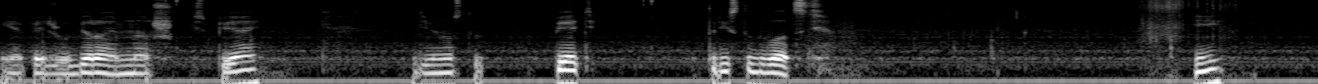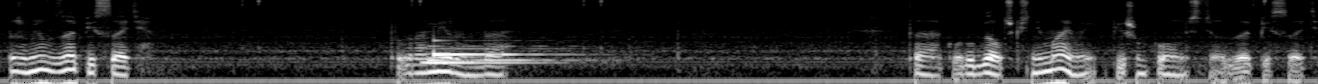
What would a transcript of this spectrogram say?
И опять же выбираем наш SPI 95 320 и жмем записать. Программируем галочку снимаем и пишем полностью записать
